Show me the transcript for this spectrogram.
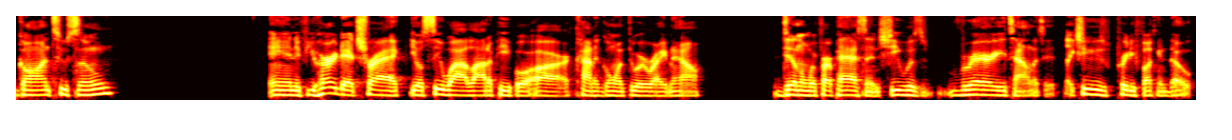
gone too soon. And if you heard that track, you'll see why a lot of people are kind of going through it right now, dealing with her passing. She was very talented. Like she was pretty fucking dope.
